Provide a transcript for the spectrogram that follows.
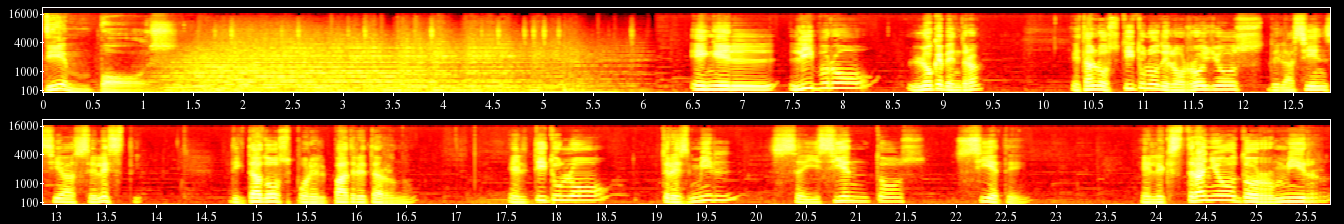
tiempos. En el libro Lo que vendrá están los títulos de los rollos de la ciencia celeste, dictados por el Padre Eterno. El título 3607. El extraño dormir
